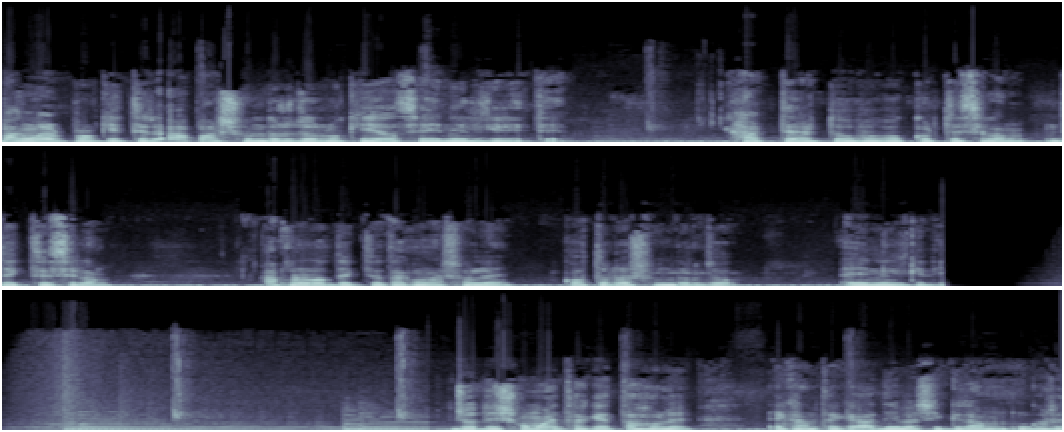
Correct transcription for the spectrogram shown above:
বাংলার প্রকৃতির আপার সৌন্দর্য লুকিয়ে আছে এই নীলগিরিতে। হাঁটতে হাঁটতে উপভোগ করতেছিলাম, দেখতেছিলাম। আপনারাও দেখতে থাকুন আসলে কতটা সৌন্দর্য এই নীলগিরি। যদি সময় থাকে তাহলে এখান থেকে আদিবাসী গ্রাম ঘুরে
